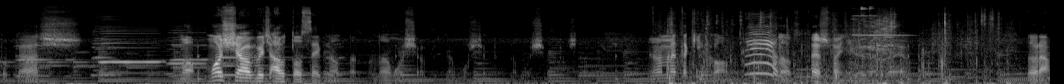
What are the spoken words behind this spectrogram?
Pokaż. No, musiał być autosave, no, no, no musiał być, no musiał być, no musiał być. No. My mamy takich o. Nie no, to też fajnie wyglądają. Dobra,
